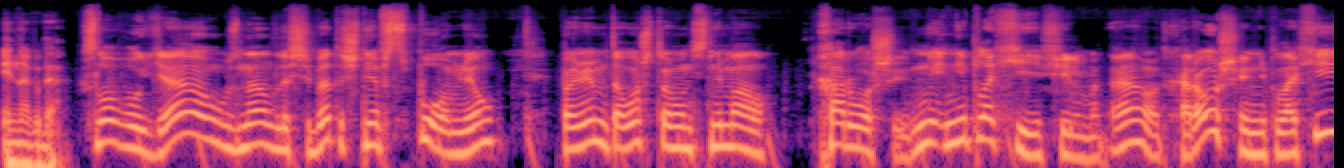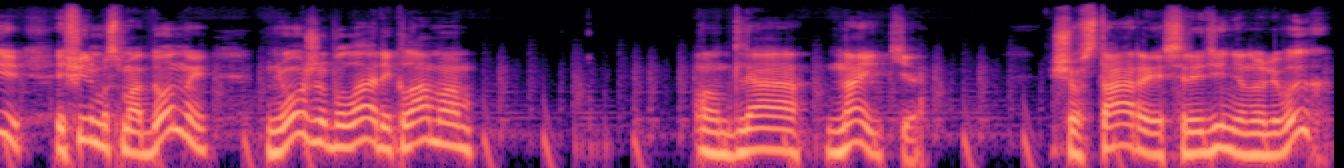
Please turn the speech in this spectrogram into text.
иногда. К слову, я узнал для себя, точнее вспомнил, помимо того, что он снимал хорошие, не, неплохие фильмы, да, вот хорошие, неплохие, и фильмы с Мадонной, у него же была реклама э, для Nike, еще в старой середине нулевых,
